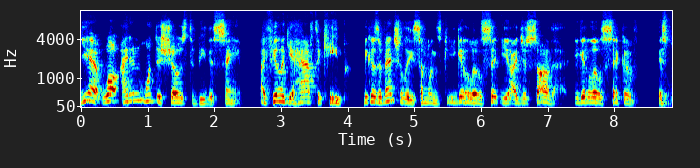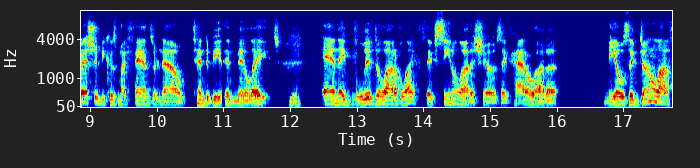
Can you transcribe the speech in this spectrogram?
Yeah, well, I didn't want the shows to be the same. I feel like you have to keep because eventually someone's you get a little sick. You, I just saw that you get a little sick of, especially because my fans are now tend to be in middle age, Yeah. and they've lived a lot of life. They've seen a lot of shows. They've had a lot of meals. They've done a lot of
